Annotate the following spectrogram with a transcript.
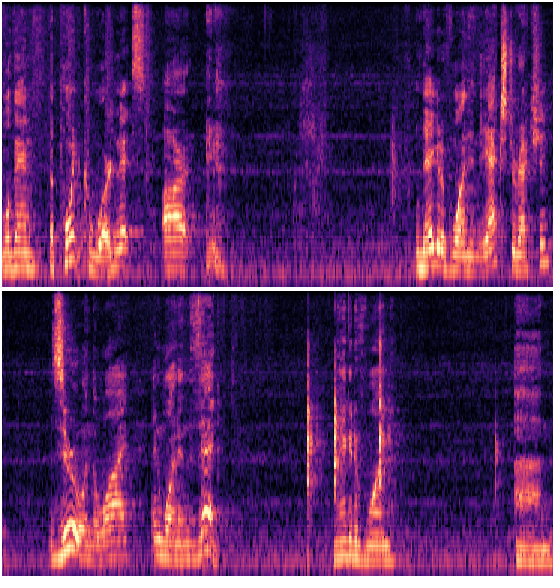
well then the point coordinates are negative 1 in the x direction, 0 in the y, and 1 in the z. Negative 1, um,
